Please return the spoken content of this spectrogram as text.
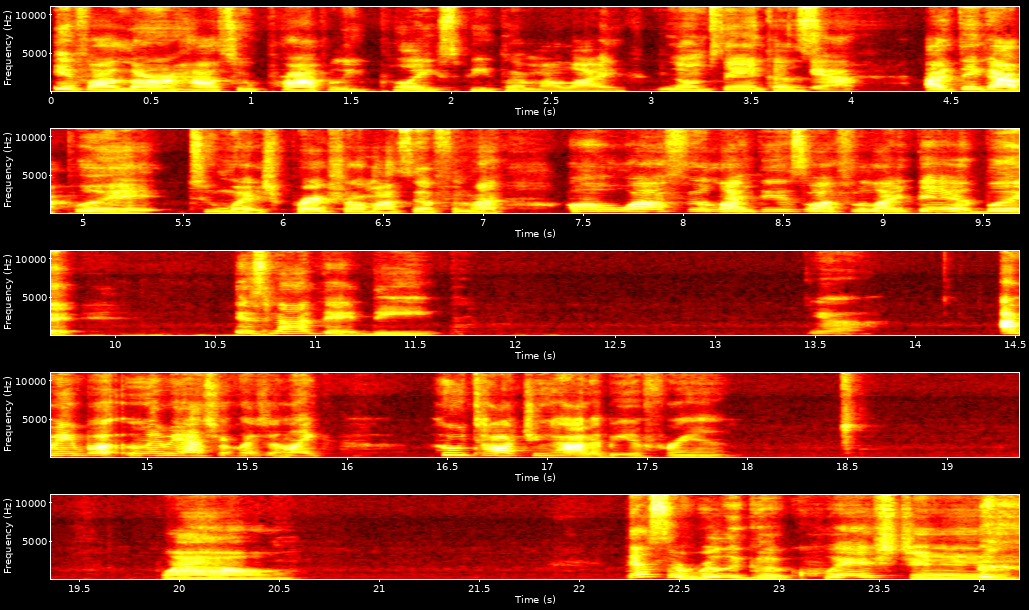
if I learn how to properly place people in my life. You know what I'm saying? Because yeah. I think I put too much pressure on myself and like, oh, I feel like this or I feel like that. But it's not that deep. Yeah. I mean, but let me ask you a question. Like, who taught you how to be a friend? Wow. That's a really good question.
